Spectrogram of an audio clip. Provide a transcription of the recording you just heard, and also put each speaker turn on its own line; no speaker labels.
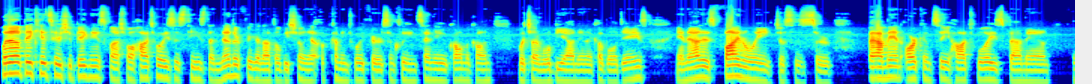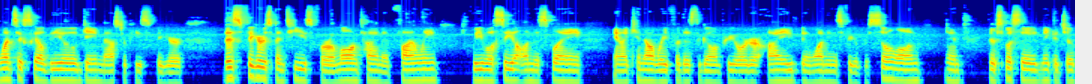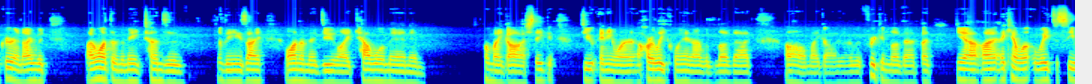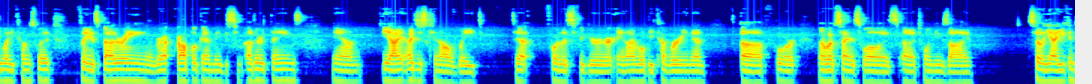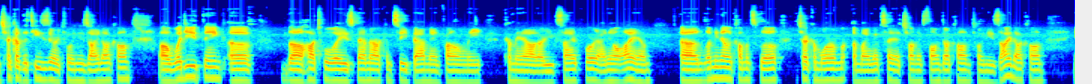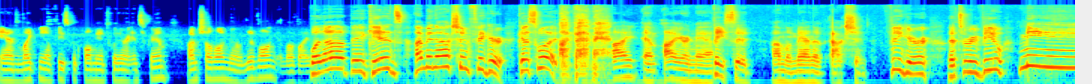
What up, big kids? Here's your big news flash. While Hot Toys has teased another figure that they'll be showing at upcoming toy fairs, including San Diego Comic Con, which I will be at in a couple of days. And that is finally, just as served, Batman Arkham City Hot Toys Batman 1 6 scale video game masterpiece figure. This figure has been teased for a long time, and finally, we will see it on display. And I cannot wait for this to go on pre order. I've been wanting this figure for so long, and they're supposed to make a Joker, and I would I want them to make tons of, these. I want them to do like Catwoman and oh my gosh, they could do anyone. Harley Quinn, I would love that. Oh my god, I would freaking love that. But yeah, I, I can't wait to see what he comes with. Hopefully it's batarang, a grapple gun, maybe some other things. And yeah, I, I just cannot wait to for this figure, and I will be covering it uh, for my website as well as uh, Toy News I. So yeah, you can check out the teaser at toynewsi.com. Uh, what do you think of the Hot Toys Batman Arkham City Batman finally coming out? Are you excited for it? I know I am. Uh, let me know in the comments below. Check out more on my website at seanxlong.com, toynewsi.com, and like me on Facebook, follow me on Twitter and Instagram. I'm Sean Long, never live long, and love life.
What up, big kids? I'm an action figure. Guess what?
I'm Batman.
I am Iron Man. Face it, I'm a man of action. Figure, let's review me.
